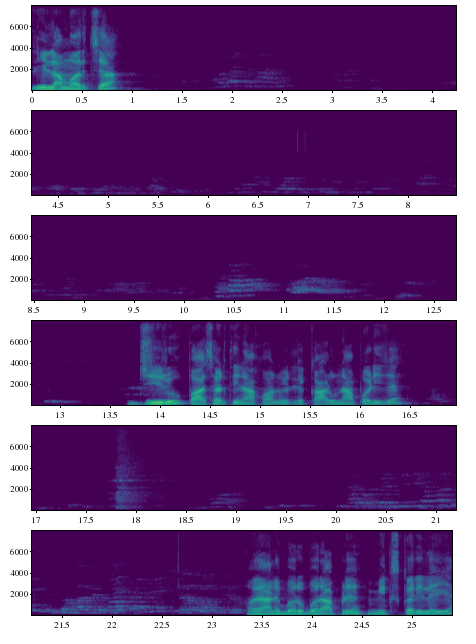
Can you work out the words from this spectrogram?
લીલા મરચાં જીરું પાછળથી નાખવાનું એટલે કાળું ના પડી જાય. હવે આને બરોબર આપણે મિક્સ કરી લઈએ.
